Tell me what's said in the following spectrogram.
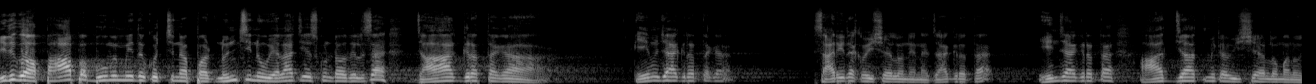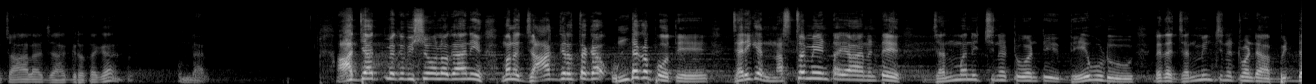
ఇదిగో ఆ పాప భూమి మీదకి వచ్చినప్పటి నుంచి నువ్వు ఎలా చేసుకుంటావో తెలుసా? జాగ్రత్తగా. ఏమి జాగ్రత్తగా? శారీరక విషయాల్లోనైనా జాగ్రత్త? ఏం జాగ్రత్త? ఆధ్యాత్మిక విషయాల్లో మనం చాలా జాగ్రత్తగా ఉండాలి. ఆధ్యాత్మిక విషయంలో కానీ మనం జాగ్రత్తగా ఉండకపోతే జరిగే నష్టం ఏంటయా అనంటే జన్మనిచ్చినటువంటి దేవుడు లేదా జన్మించినటువంటి ఆ బిడ్డ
